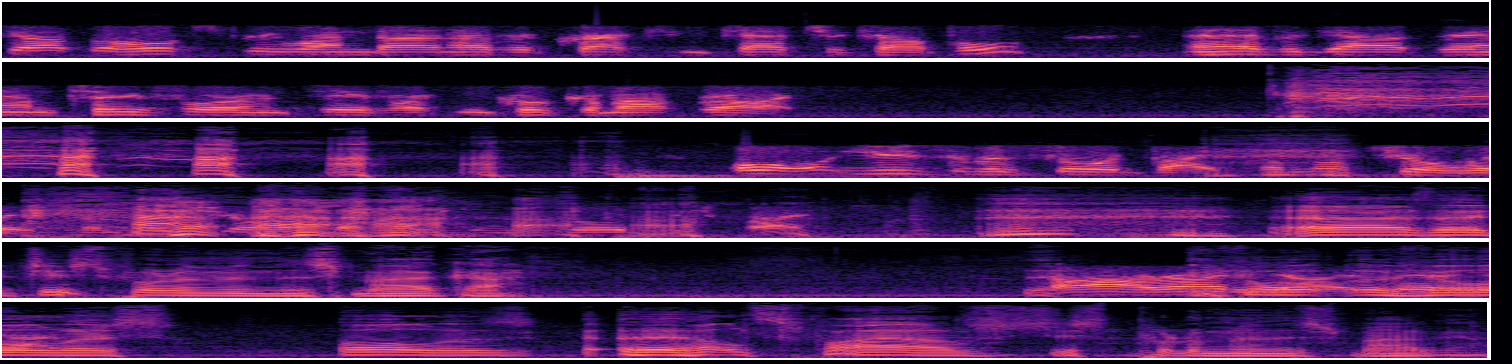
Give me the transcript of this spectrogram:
go up to Hawkesbury one day and have a crack and catch a couple and have a go at round two for them and see if I can cook them up right. or use them as sword bait. I'm not sure which. I'm not sure I have use them as swordfish bait. Uh, so just put them in the smoker. Ah, right. If all, if all this all this else fails, just put them in the smoker.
